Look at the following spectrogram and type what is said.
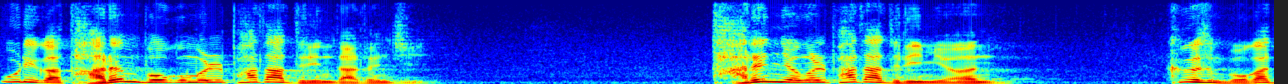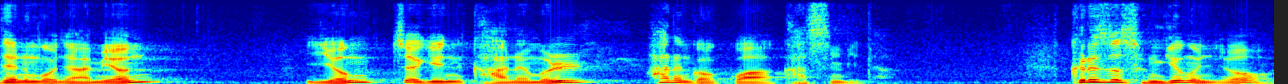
우리가 다른 복음을 받아들인다든지 다른 영을 받아들이면 그것은 뭐가 되는 거냐면 영적인 간음을 하는 것과 같습니다. 그래서 성경은요,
